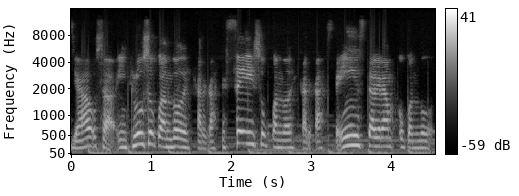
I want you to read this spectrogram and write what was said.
¿ya? O sea, incluso cuando descargaste Facebook, cuando descargaste Instagram o cuando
